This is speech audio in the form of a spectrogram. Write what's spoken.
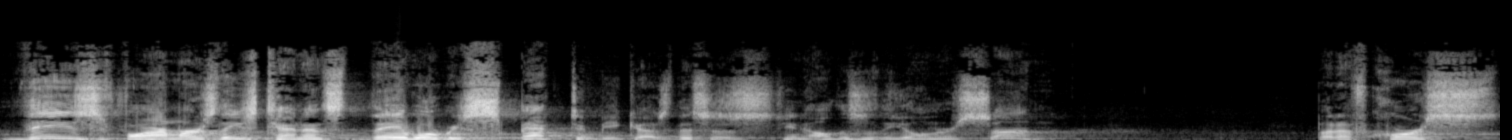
these farmers, these tenants, they will respect him because this is, you know, this is the owner's son. But of course,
